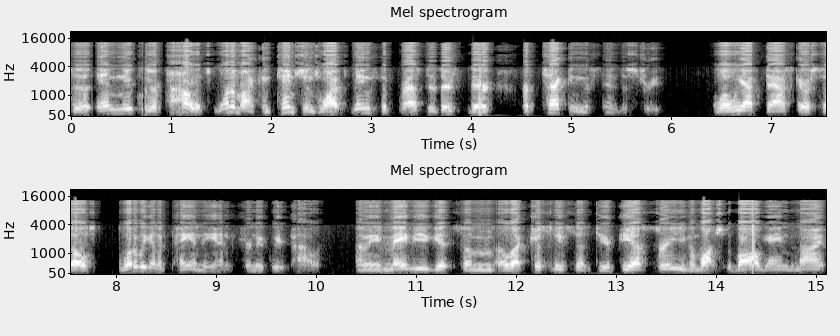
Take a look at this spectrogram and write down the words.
to end nuclear power. That's one of my contentions why it's being suppressed is they're they're protecting this industry. Well, we have to ask ourselves, what are we going to pay in the end for nuclear power? I mean, maybe you get some electricity sent to your PS3. You can watch the ball game tonight.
